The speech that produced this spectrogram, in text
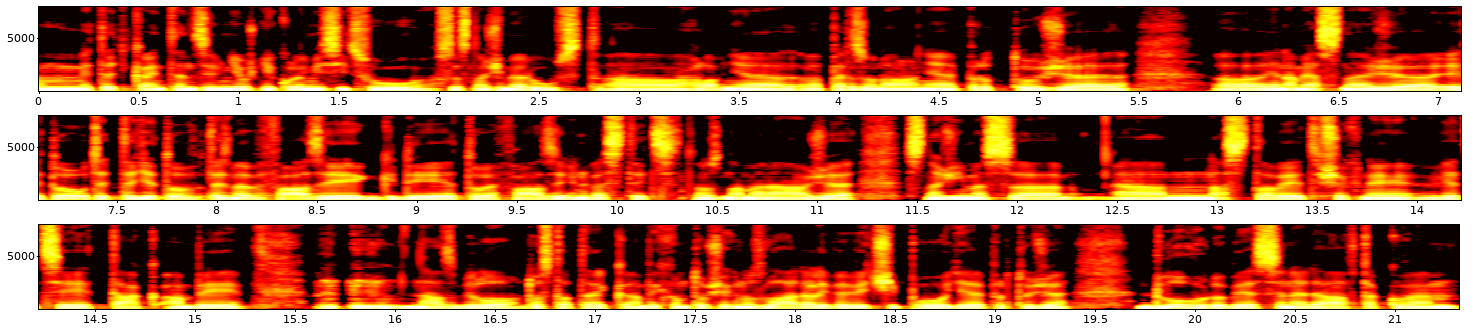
My teďka intenzivně už několik měsíců se snažíme růst, a hlavně personálně, protože eh, je nám jasné, že je to, teď, je to, teď jsme ve fázi, kdy je to ve fázi investic. To znamená, že snažíme se eh, nastavit všechny věci tak, aby nás bylo dostatek, abychom to všechno zvládali ve větší pohodě, protože dlouhodobě se nedá v takovém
